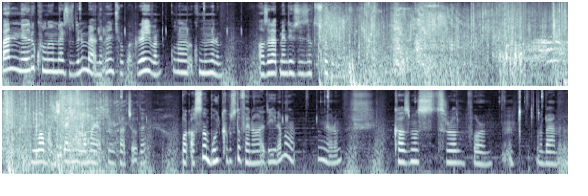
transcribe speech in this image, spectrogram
ben neleri kullanırım dersiniz benim beğendiğim en çok bak Raven kullan kullanırım. Azarat Menderes sizin atışta kullanırım. Lama cidden yine lama yaptım parçaladı. Bak aslında boyut kapısı da fena değil ama bilmiyorum. Cosmostral Form. Bunu beğenmedim.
